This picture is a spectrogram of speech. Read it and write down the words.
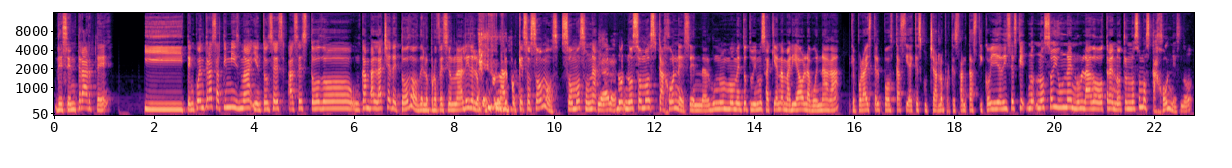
de centrarte y te encuentras a ti misma y entonces haces todo un cambalache de todo, de lo profesional y de lo personal, porque eso somos, somos una, no, somos cajones. En algún momento tuvimos aquí a Ana María Buenaga, que por ahí está el podcast y hay que escucharlo porque es fantástico. Y ella dice, es que no, no soy una en un lado, otra en otro, no somos cajones, ¿no?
